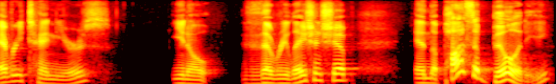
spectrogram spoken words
every 10 years, you know, the relationship and the possibility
